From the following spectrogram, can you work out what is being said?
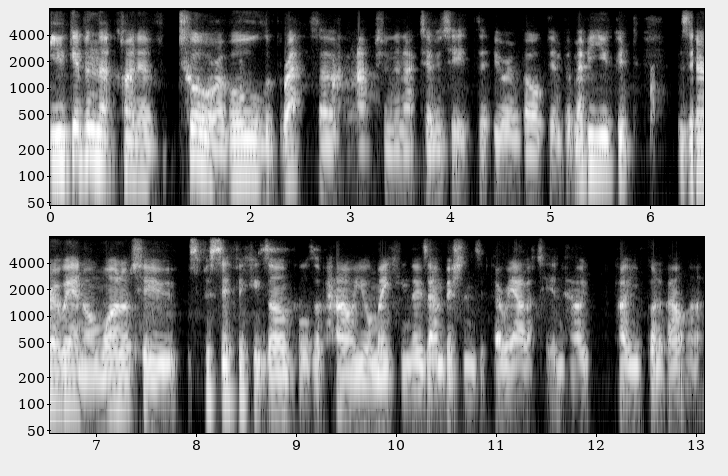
You've given that kind of tour of all the breadth of action and activity that you're involved in, but maybe you could zero in on one or two specific examples of how you're making those ambitions a reality and how, how you've gone about that.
